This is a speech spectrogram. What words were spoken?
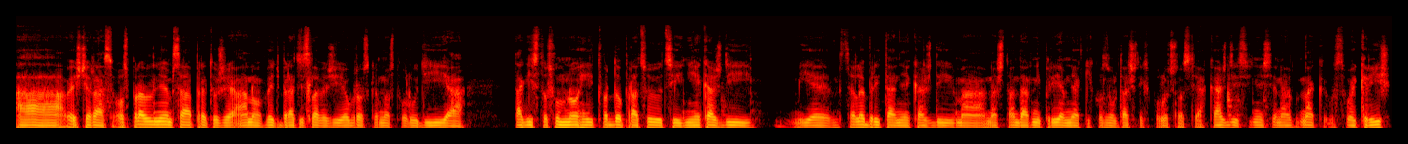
A ešte raz ospravedlňujem sa, pretože áno, veď v Bratislave žije obrovské množstvo ľudí a takisto sú mnohí tvrdopracujúci. Nie každý je celebrita, nie každý má na štandardný príjem v nejakých konzultačných spoločnostiach. Každý si nesie na, na svoj kríž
